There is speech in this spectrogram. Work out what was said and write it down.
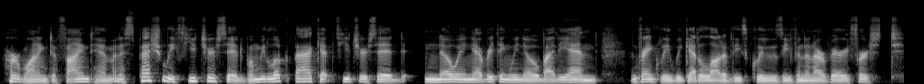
her wanting to find him, and especially future Syd. When we look back at future Syd knowing everything we know by the end, and frankly, we get a lot of these clues even in our very first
